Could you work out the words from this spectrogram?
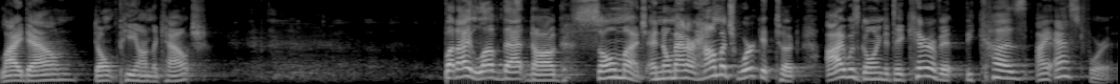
lie down, don't pee on the couch. But I loved that dog so much. And no matter how much work it took, I was going to take care of it because I asked for it.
